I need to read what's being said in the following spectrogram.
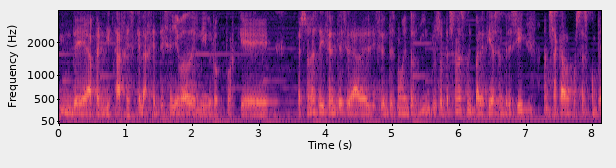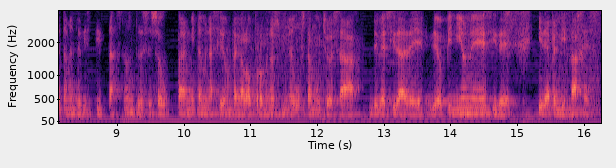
de aprendizajes que la gente se ha llevado del libro, porque personas de diferentes edades, diferentes momentos, incluso personas muy parecidas entre sí, han sacado cosas completamente distintas. Entonces eso para mí también ha sido un regalo, por lo menos me gusta mucho esa diversidad de, opiniones y de, de aprendizajes.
